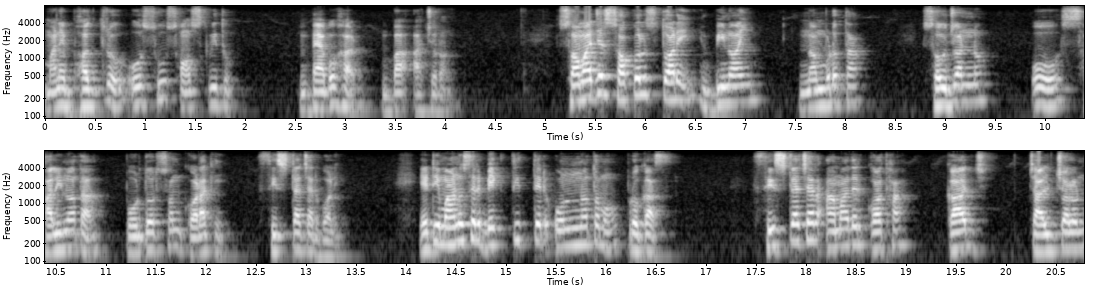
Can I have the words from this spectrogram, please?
মানে ভদ্র ও সুসংস্কৃত ব্যবহার বা আচরণ। সমাজের সকল স্তরে বিনয়, নম্রতা, সৌজন্য ও শালীনতা প্রদর্শন করাকে শিষ্টাচার বলে। এটি মানুষের ব্যক্তিত্বের অন্যতম প্রকাশ। শিষ্টাচার আমাদের কথা, কাজ, চালচলন,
